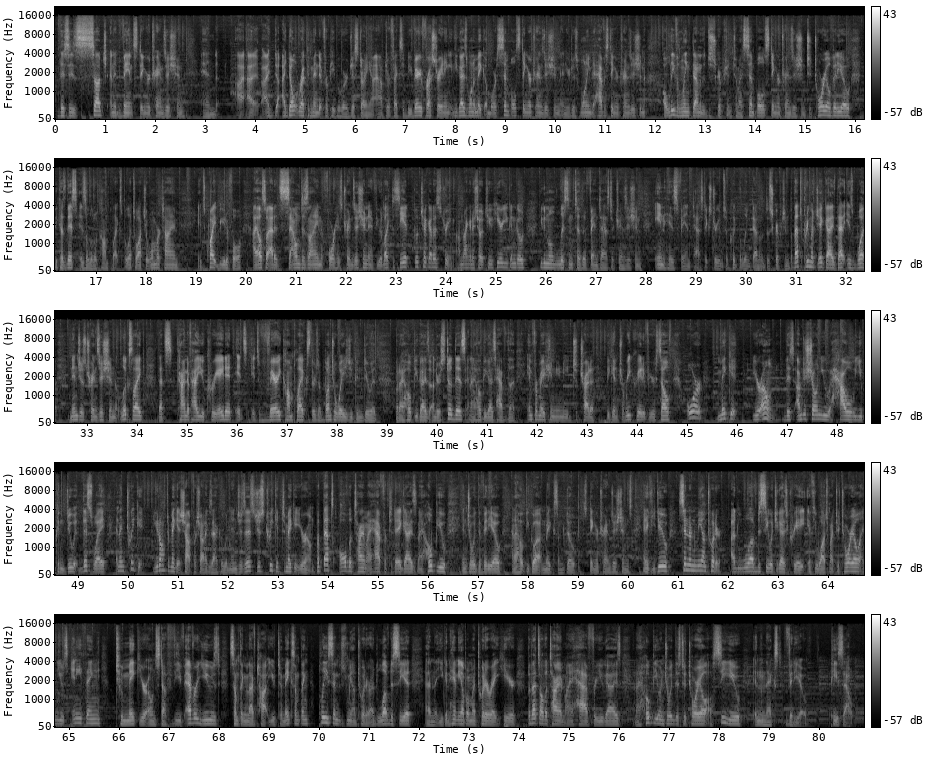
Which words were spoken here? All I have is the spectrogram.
this is such an advanced Stinger transition, and I, I, I, don't recommend it for people who are just starting out After Effects. It'd be very frustrating. If you guys want to make a more simple Stinger transition and you're just wanting to have a Stinger transition, I'll leave a link down in the description to my simple Stinger transition tutorial video because this is a little complex. But let's watch it one more time. It's quite beautiful. I also added sound design for his transition. If you would like to see it, go check out his stream. I'm not going to show it to you here. You can go, you can listen to the fantastic transition in his fantastic stream. So click the link down in the description. But that's pretty much it, guys. That is what Ninja's transition looks like. That's kind of how you create it. It's it's very complex. There's a bunch of ways you can do it but I hope you guys understood this and I hope you guys have the information you need to try to begin to recreate it for yourself or make it your own. This I'm just showing you how you can do it this way and then tweak it. You don't have to make it shot for shot exactly what Ninjas is, just tweak it to make it your own. But that's all the time I have for today, guys, and I hope you enjoyed the video and I hope you go out and make some dope Stinger transitions. And if you do, send them to me on Twitter. I'd love to see what you guys create if you watch my tutorial and use anything to make your own stuff. If you've ever used something that I've taught you to make something, please send it to me on Twitter. I'd love to see it, and you can hit me up on my Twitter right here. But that's all the time I have for you guys, and I hope you enjoyed this tutorial. I'll see you in the next video. Peace out.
